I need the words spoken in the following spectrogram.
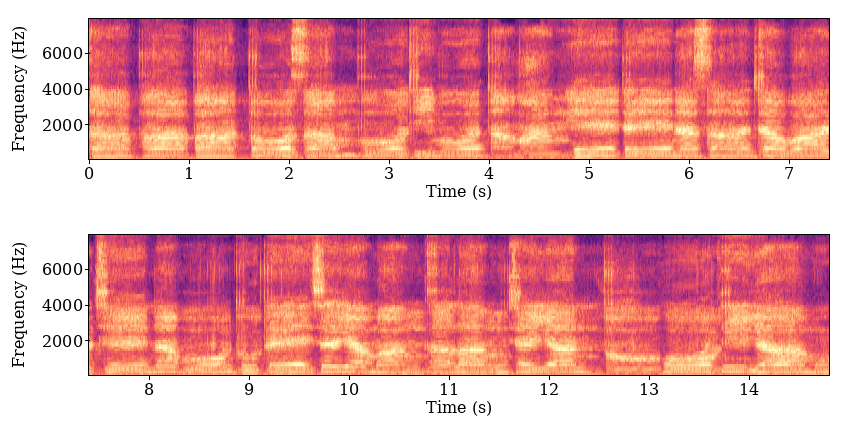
สัพพะปัตโตสัมโพธิมุตตมังเอเตนะสัจวัชเชนะโหตุเตชยมังคลังชยันโตโพธิยามู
